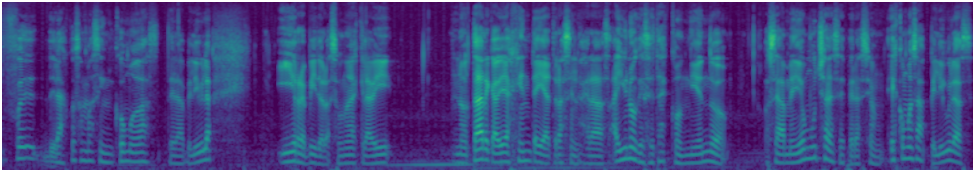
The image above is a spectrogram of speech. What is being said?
fue de las cosas más incómodas de la película. Y repito, la segunda vez que la vi, notar que había gente ahí atrás en las gradas. Hay uno que se está escondiendo. O sea, me dio mucha desesperación. Es como esas películas...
